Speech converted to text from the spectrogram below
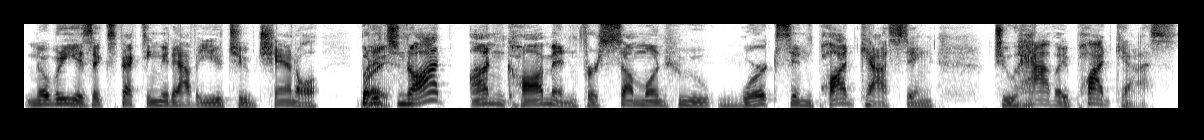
nobody is expecting me to have a YouTube channel, but Right. it's not uncommon for someone who works in podcasting to have a podcast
